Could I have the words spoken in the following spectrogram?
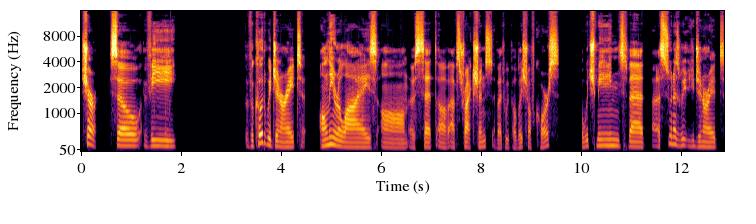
Sure. So the the code we generate only relies on a set of abstractions that we publish, of course, which means that as soon as we, you generate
